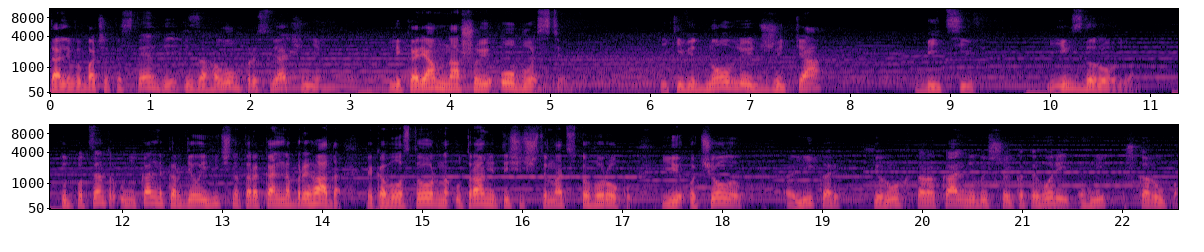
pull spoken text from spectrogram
Далі ви бачите стенди, які загалом присвячені лікарям нашої області, які відновлюють життя бійців, їх здоров'я. Тут по центру унікальна кардіологічна таракальна бригада, яка була створена у травні 2014 року. Її очолив е, лікар, хірург таракальний вищої категорії Гліб Шкарупа.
